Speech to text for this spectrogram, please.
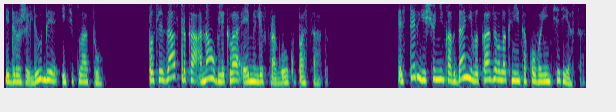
и дружелюбие, и теплоту. После завтрака она увлекла Эмили в прогулку по саду. Эстер еще никогда не выказывала к ней такого интереса.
